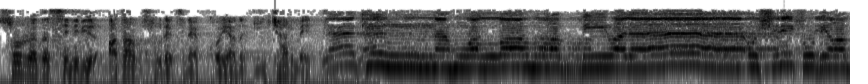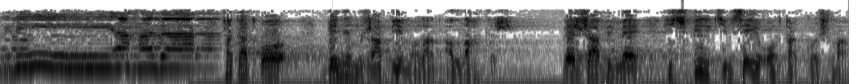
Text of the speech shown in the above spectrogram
sonra da seni bir adam suretine koyanı inkar mı etti? Lakinne huvallahu rabbi ve la uşriku bi rabbi ahada. Fakat o benim Rabbim olan Allah'tır Ve Rabbime hiçbir kimseyi ortak koşmam.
